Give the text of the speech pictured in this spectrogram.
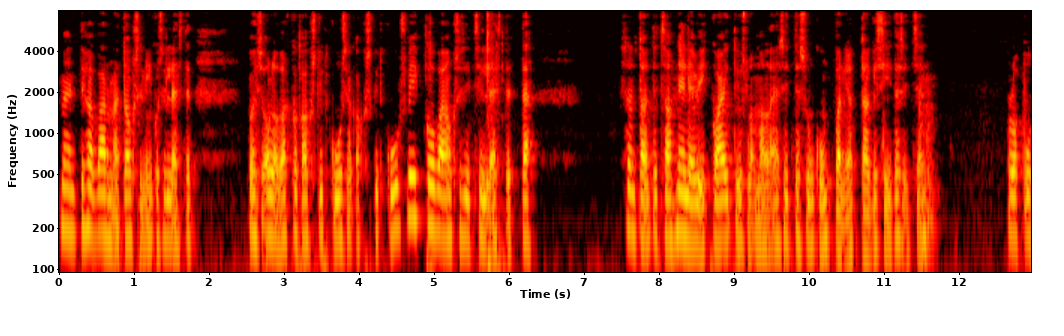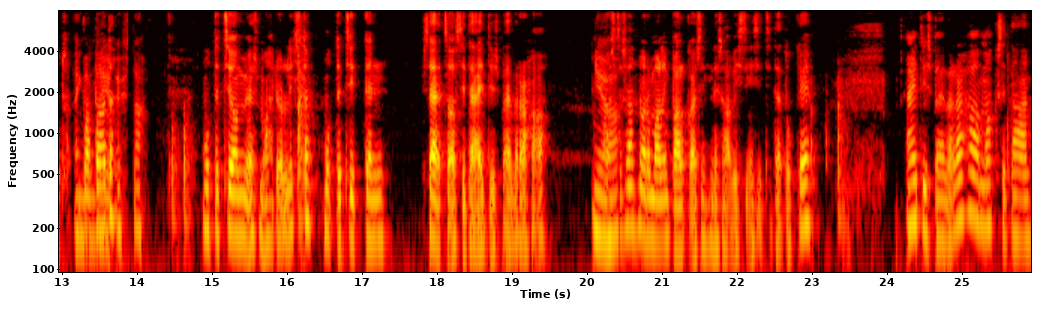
mä en nyt ihan varma, että onko se niin kuin silleen, että voisi olla vaikka 26 ja 26 viikkoa, vai onko se sitten silleen, että sanotaan, että sä oot neljä viikkoa äitiyslomalla ja sitten sun kumppani ottaakin siitä sitten sen loput Enkä vapaata. Mutta se on myös mahdollista. Mutta sitten sä et saa sitä äitiyspäivärahaa. Joo. Vasta saat normaalin palkaisin, ne saa vissiin sit sitä tukea. Äitiyspäivärahaa maksetaan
